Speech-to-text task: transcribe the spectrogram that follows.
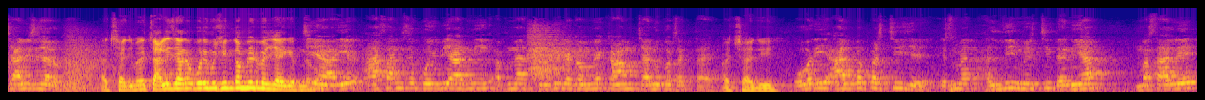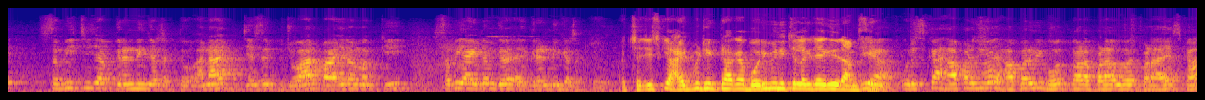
चालीस हज़ार रूपए। अच्छा जी मतलब चालीस हज़ार में पूरी मशीन कंप्लीट मिल जाएगी अपने जी हाँ ये आसानी से कोई भी आदमी अपना छोटी रकम में काम चालू कर सकता है। अच्छा जी। और ये आल पर्पज चीज़ है इसमें हल्दी मिर्ची धनिया मसाले सभी चीज़ आप ग्राइंडिंग कर सकते हो। अनाज जैसे ज्वार बाजरा मक्की सभी आइटम ग्राइंडिंग कर सकते हो। अच्छा जी इसकी हाइट भी ठीक ठाक है बोरी भी नीचे लग जाएगी आराम से। हाँ और इसका हापर जो है हापर भी बहुत बड़ा बड़ा हुआ बड़ा है इसका।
